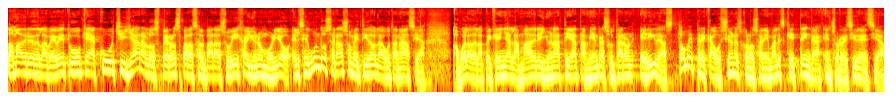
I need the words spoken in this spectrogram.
La madre de la bebé tuvo que acuchillar a los perros para salvar a su hija y uno murió. El segundo será sometido a la eutanasia. La abuela de la pequeña, la madre y una tía también resultaron heridas. Tome precauciones con los animales que tenga en su residencia.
